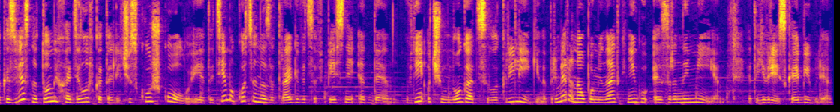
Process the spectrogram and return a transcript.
Как известно, Томми ходила в католическую школу, и эта тема косвенно затрагивается в песне «Эден». В ней очень много отсылок к религии. Например, она упоминает книгу Эзра Немия, это еврейская Библия.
